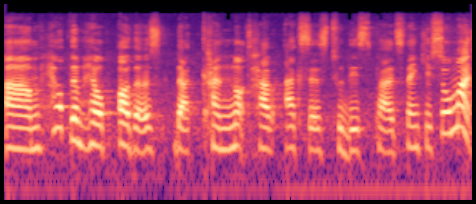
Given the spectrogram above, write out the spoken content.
um, help them help others that cannot have access to these pads. Thank you so much.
